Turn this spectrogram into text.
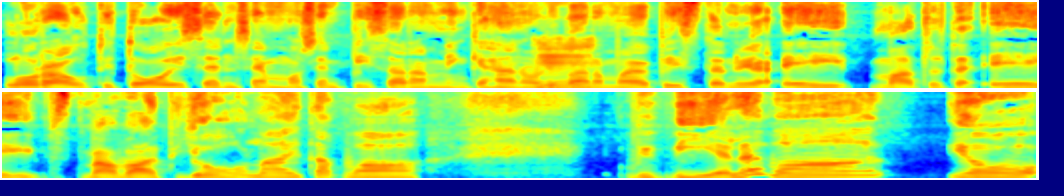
lorautti toisen semmoisen pisaran, minkä hän oli mm. varmaan jo pistänyt. Ja ei, mä ajattelin, että ei. Sitten mä vaan, että joo, laita vaan. Vi- vielä vaan. Joo,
